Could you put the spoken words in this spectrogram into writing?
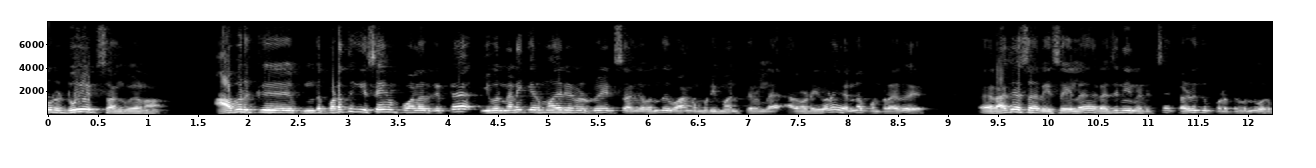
ஒரு டூயட் சாங் வேணும். அவருக்கு இந்த படத்துக்கு இசையமைப்பாளர்கிட்ட இவர் நினைக்கிற மாதிரியான டூயட் சாங்கை வந்து வாங்க முடியுமான்னு தெரில அதனுடைய விளைவு என்ன பண்ணுறாரு ராஜா சார் இசையில் ரஜினி நடித்த கழுகு படத்துலேருந்து ஒரு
